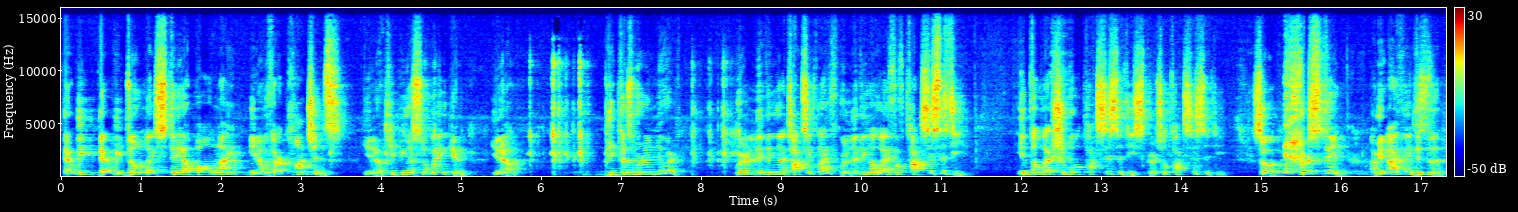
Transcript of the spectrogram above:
That we that we don't like stay up all night, you know, with our conscience, you know, keeping us awake and you know because we're inured. We're living a toxic life. We're living a life of toxicity intellectual toxicity, spiritual toxicity. So first thing, I mean, I think this is a,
